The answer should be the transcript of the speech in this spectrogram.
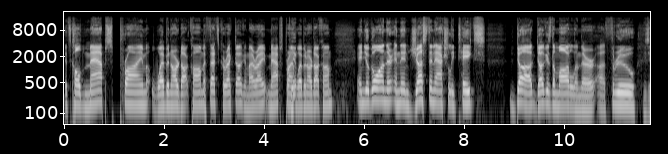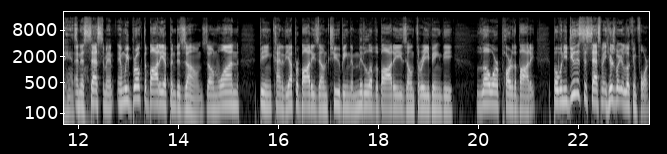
It's called mapsprimewebinar.com. If that's correct, Doug, am I right? Mapsprimewebinar.com. And you'll go on there, and then Justin actually takes Doug. Doug is the model in there uh, through an model. assessment, and we broke the body up into zones. Zone one being kind of the upper body, zone two being the middle of the body, zone three being the lower part of the body. But when you do this assessment, here's what you're looking for.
